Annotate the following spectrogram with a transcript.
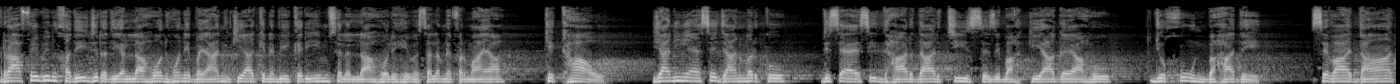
राफे बिन खदीज रदी अल्लाह ने बयान किया कि नबी करीम सल्लल्लाहु अलैहि वसल्लम ने फरमाया कि खाओ, यानी ऐसे जानवर को जिसे ऐसी धारदार चीज़ से जिबाह किया गया हो, जो खून बहा दे, सिवाय दांत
